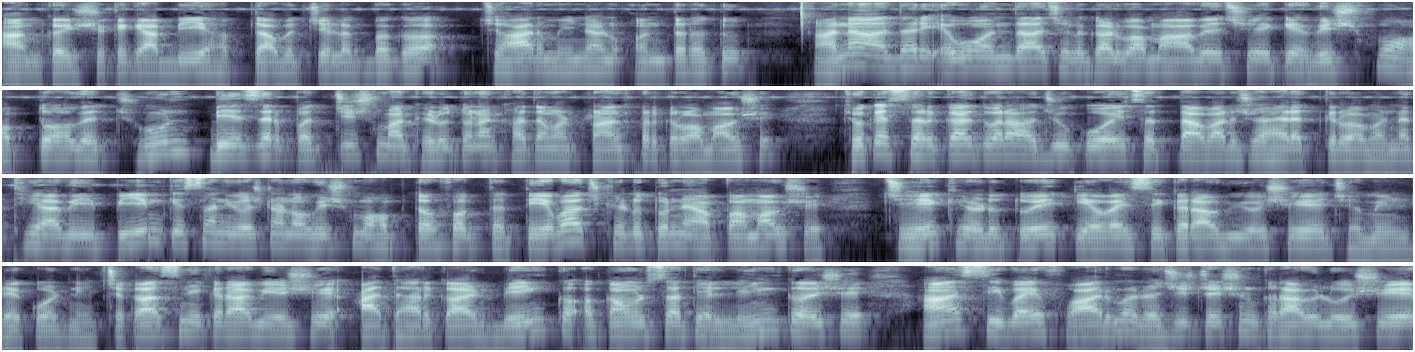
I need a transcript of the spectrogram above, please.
આમ કહી શકે કે આ બે હપ્તા વચ્ચે લગભગ ચાર મહિનાનું અંતર હતું. આના આધારે એવો અંદાજ લગાડવામાં આવે છે કે વીસમો હપ્તો હવે જૂન બે હજાર પચીસમાં ખેડૂતોના ખાતામાં ટ્રાન્સફર કરવામાં આવશે. જોકે સરકાર દ્વારા હજુ કોઈ સત્તાવાર જાહેરાત કરવામાં નથી આવી. પીએમ કિસાન યોજનાનો વીસમો હપ્તો ફક્ત તેવા જ ખેડૂતોને આપવામાં આવશે જે ખેડૂતોએ કેવાયસી કરાવ્યું હશે, જમીન રેકોર્ડની ચકાસણી કરાવી હશે, આધાર કાર્ડ, બેંક એકાઉન્ટ સાથે લિંક હશે. આ સિવાય ફાર્મ રજિસ્ટ્રેશન કરાવેલું હશે.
